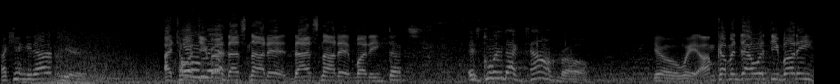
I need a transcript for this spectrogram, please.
I can't get out of here. I told Oh, you, man. bro. That's not it. That's not it, buddy. That's. It's going back down, bro. Yo, wait. I'm coming down with you, buddy.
